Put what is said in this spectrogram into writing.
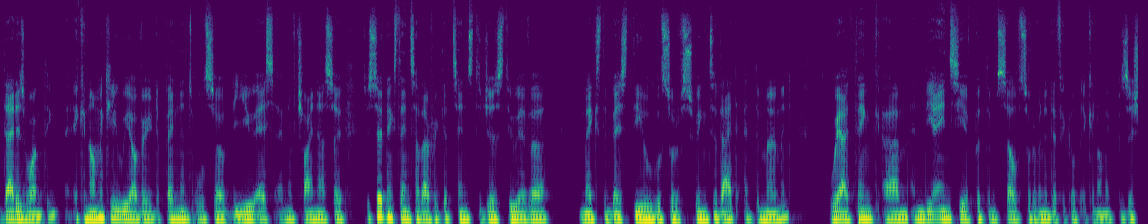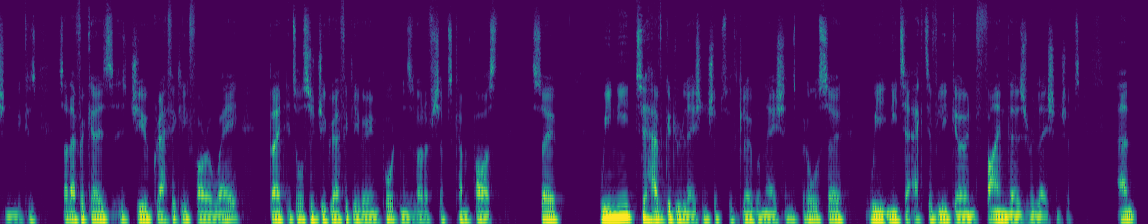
that is one thing. Economically, we are very dependent also of the US and of China. So to a certain extent, South Africa tends to just whoever makes the best deal will sort of swing to that at the moment. Where I think, um, and the ANC have put themselves sort of in a difficult economic position because South Africa is, is geographically far away, but it's also geographically very important as a lot of ships come past. So we need to have good relationships with global nations, but also we need to actively go and find those relationships. Um,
